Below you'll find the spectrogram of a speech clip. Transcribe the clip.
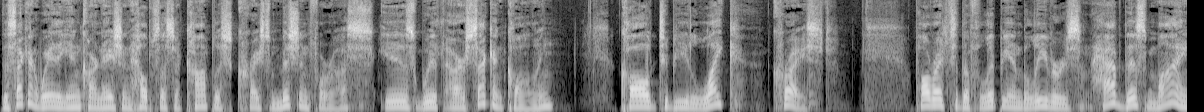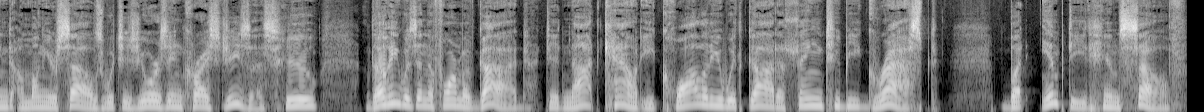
The second way the incarnation helps us accomplish Christ's mission for us is with our second calling, called to be like Christ. Paul writes to the Philippian believers Have this mind among yourselves, which is yours in Christ Jesus, who, though he was in the form of God, did not count equality with God a thing to be grasped, but emptied himself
